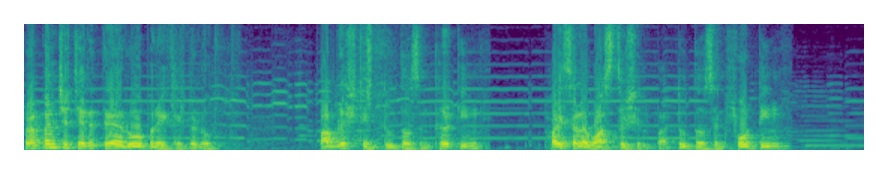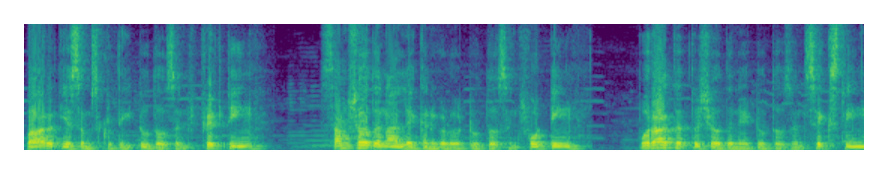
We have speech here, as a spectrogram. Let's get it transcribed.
ಪ್ರಪಂಚ ಚರಿತ್ರೆಯ ರೂಪರೇಖೆಗಳು ಪಬ್ಲಿಷ್ಡ್ ಇನ್ ಟೂ ತೌಸಂಡ್ ಥರ್ಟೀನ್ ಹೊಯ್ಸಳ ವಾಸ್ತುಶಿಲ್ಪ ಟೂ ತೌಸಂಡ್ ಫೋರ್ಟೀನ್ ಭಾರತೀಯ ಸಂಸ್ಕೃತಿ ಟೂ ತೌಸಂಡ್ ಫಿಫ್ಟೀನ್ ಸಂಶೋಧನಾ ಲೇಖನಗಳು ಟೂ ತೌಸಂಡ್ ಫೋರ್ಟೀನ್ ಪುರಾತತ್ವ ಶೋಧನೆ ಟೂ ತೌಸಂಡ್ ಸಿಕ್ಸ್ಟೀನ್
